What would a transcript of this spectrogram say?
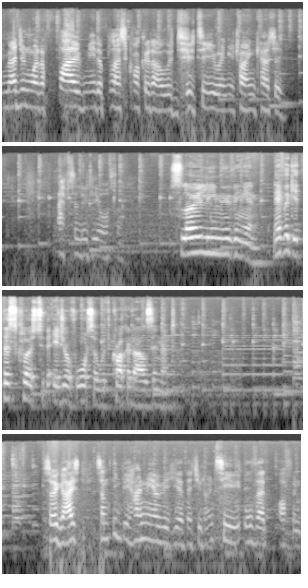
Imagine what a five meter plus crocodile would do to you when you try and catch it. Absolutely awesome. Slowly moving in. Never get this close to the edge of water with crocodiles in it. So guys, something behind me over here that you don't see all that often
